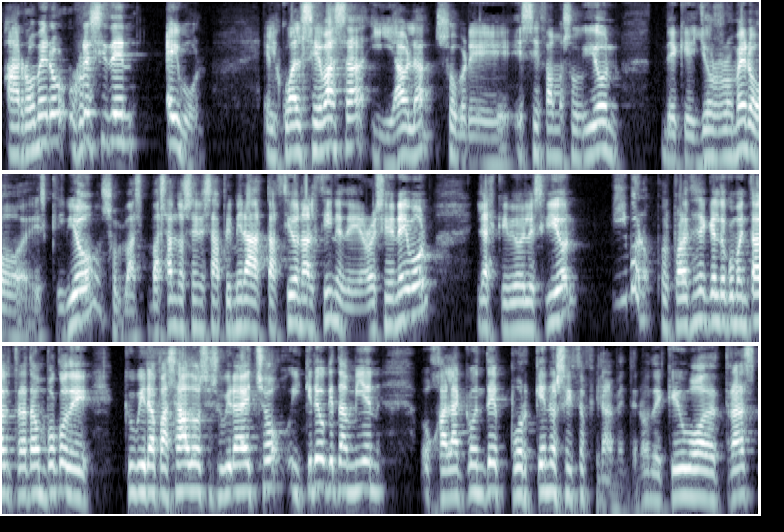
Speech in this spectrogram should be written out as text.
A. Romero, Resident Evil, el cual se basa y habla sobre ese famoso guion de que George Romero escribió, basándose en esa primera adaptación al cine de Resident Evil, la escribió el guion. Y bueno, pues parece que el documental trata un poco de qué hubiera pasado si se hubiera hecho y creo que también ojalá cuente por qué no se hizo finalmente, ¿no? De qué hubo detrás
